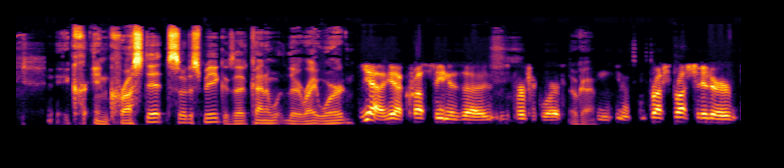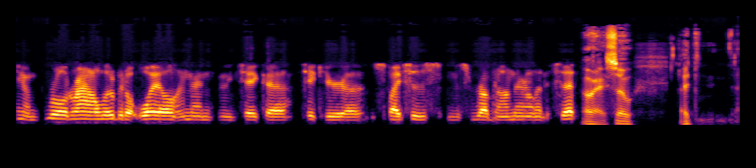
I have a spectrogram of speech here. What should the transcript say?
encrust it, so to speak. Is that kind of the right word? Yeah, yeah, crusting is a, is a perfect word. Okay. And, you know, brush brush it or you know roll it around a little bit of oil, and then you take uh, take your uh, spices and just rub it on there and let it sit. All right. So I,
